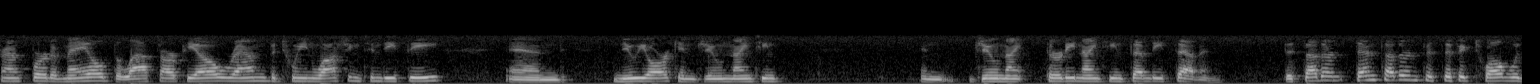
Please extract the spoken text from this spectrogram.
transport of mail. The last RPO ran between Washington, D.C. and New York in June 19 in June 30, 1977. The Southern, then Southern Pacific 12 was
